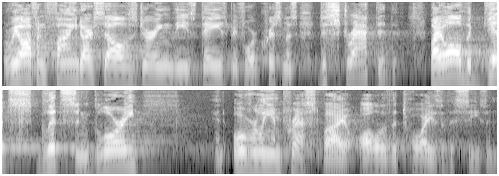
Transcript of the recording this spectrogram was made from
But we often find ourselves during these days before Christmas distracted by all the gits, glitz and glory and overly impressed by all of the toys of the season.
